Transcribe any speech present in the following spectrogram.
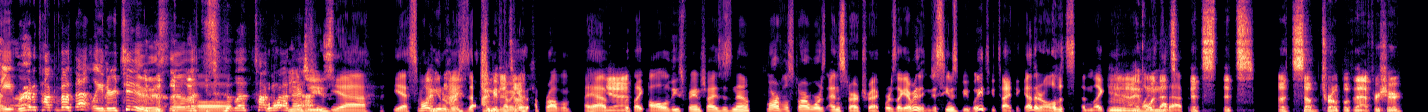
hate. We're going to talk about that later too. So let's Oh. let's talk Well, about that. yeah, yeah. Small I'm- universe I- is actually becoming a, a problem I have Yeah. with like all of these franchises now. Marvel, Star Wars, and Star Trek, where it's like everything just seems to be way too tied together all of a sudden. Like, Mm. I have one that that's happening? that's that's a sub trope of that for sure.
